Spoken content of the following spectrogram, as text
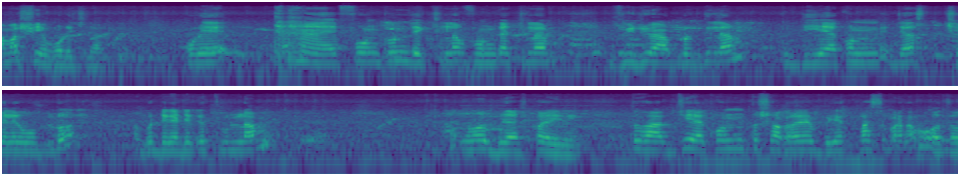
আবার শুয়ে পড়েছিলাম। করে ফোন টোন দেখছিলাম, ফোন কাটছিলাম ভিডিও আপলোড দিলাম, দিয়ে এখন জাস্ট ছেলে উঠল ওকে ডেকে ডেকে তুললাম। এখন ও বিরাজ করেনি। তো ভাবছি এখন তো সকালে ব্রেকফাস্ট বানাবো, তো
